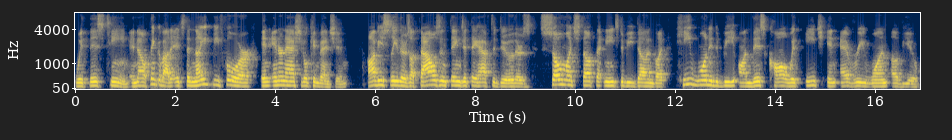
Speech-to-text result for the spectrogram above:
with this team. And now think about it. It's the night before an international convention. Obviously, there's a thousand things that they have to do. There's so much stuff that needs to be done, but he wanted to be on this call with each and every one of you.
